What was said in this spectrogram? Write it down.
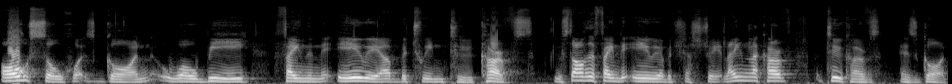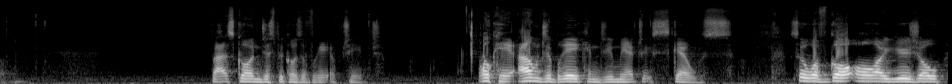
Also, what's gone will be finding the area between two curves. You'll still have to find the area between a straight line and a curve, but two curves is gone. That's gone just because of rate of change. Okay, algebraic and geometric skills. So we've got all our usual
